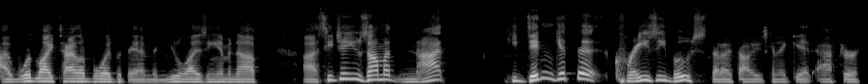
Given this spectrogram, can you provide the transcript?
I would like Tyler Boyd, but they haven't been utilizing him enough. Uh, CJ Uzomah, not he didn't get the crazy boost that I thought he was going to get after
